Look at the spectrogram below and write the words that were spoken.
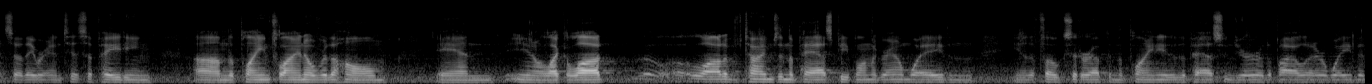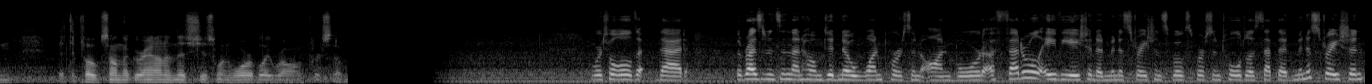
And so they were anticipating um, the plane flying over the home. And, you know, like a lot a lot of times in the past, people on the ground wave, and you know the folks that are up in the plane, either the passenger or the pilot, are waving at the folks on the ground, and this just went horribly wrong for some. We're told that the residents in that home did know one person on board. A Federal Aviation Administration spokesperson told us that the administration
